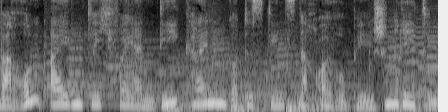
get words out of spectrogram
Warum eigentlich feiern die keinen Gottesdienst nach europäischen Riten?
